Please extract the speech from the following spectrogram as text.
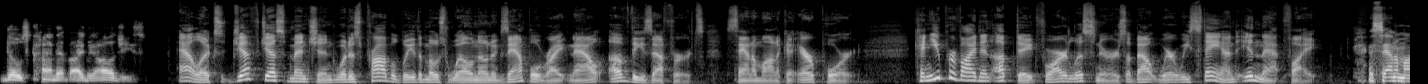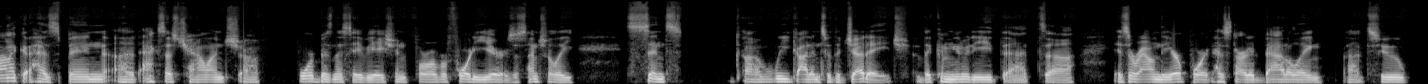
those kind of ideologies. Alex, Jeff just mentioned what is probably the most well known example right now of these efforts Santa Monica Airport. Can you provide an update for our listeners about where we stand in that fight? Santa Monica has been an access challenge uh, for business aviation for over 40 years, essentially since uh, we got into the jet age. The community that uh, is around the airport has started battling uh, to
